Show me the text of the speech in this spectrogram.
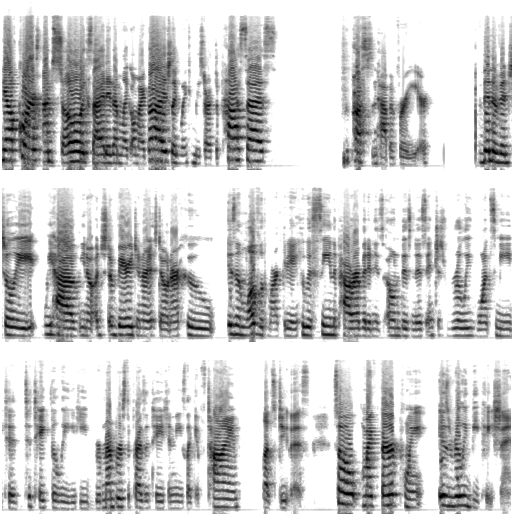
Now, of course, I'm so excited. I'm like, oh my gosh, like when can we start the process? The process didn't happen for a year. Then eventually we have, you know, just a very generous donor who is in love with marketing, who has seen the power of it in his own business and just really wants me to, to take the lead. He remembers the presentation. He's like, it's time. Let's do this. So my third point is really be patient.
